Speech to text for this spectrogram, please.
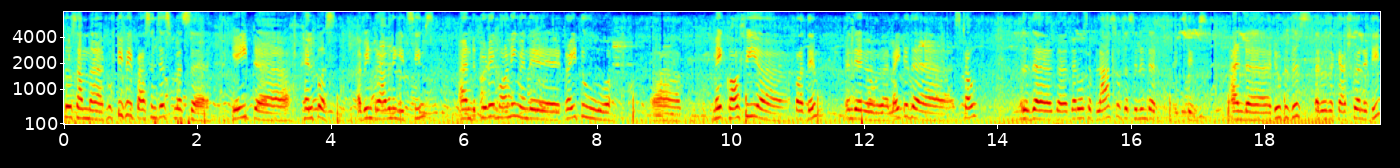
So some uh, 55 passengers plus uh, 8 uh, helpers have been traveling it seems and today morning when they tried to make coffee for them. When they lighted the stove, the, the, there was a blast of the cylinder, it seems. And uh, due to this, there was a casualty.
